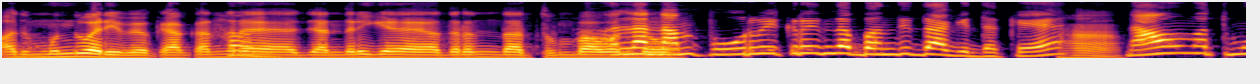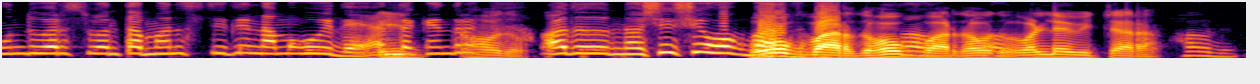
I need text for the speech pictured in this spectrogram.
ಅದು. ಮುಂದುವರಿಬೇಕು. ಯಾಕಂದ್ರೆ ಜನರಿಗೆ ಅದರಿಂದ ತುಂಬಾ ಅಲ್ಲ ನಮ್ಮ ನಮ್ ಪೂರ್ವಿಕರಿಂದ ಬಂದಿದ್ದಾಗಿದ್ದಕ್ಕೆ ನಾವು ಮತ್ತೆ ಮುಂದುವರಿಸುವಂತ ಮನಸ್ಥಿತಿ ನಮಗೂ ಇದೆ. ಅದು ನಶಿಸಿ ಹೋಗ್ಬಾರ್ದು. ಹೋಗ್ಬಾರ್ದು ಹೋಗ್ಬಾರ್ದು. ಹೌದು. ಒಳ್ಳೆ ವಿಚಾರ. ಹೌದು.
